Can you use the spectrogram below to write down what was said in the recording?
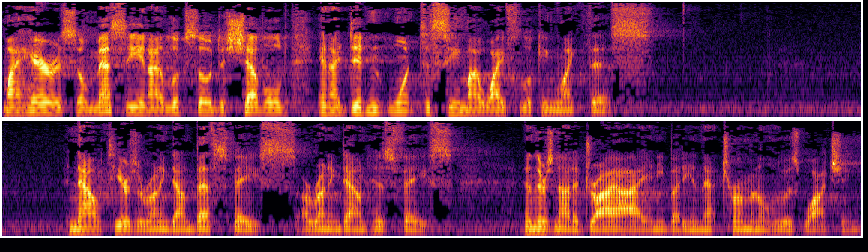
my hair is so messy and I look so disheveled and I didn't want to see my wife looking like this. And now tears are running down Beth's face, are running down his face. And there's not a dry eye, anybody in that terminal who is watching.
